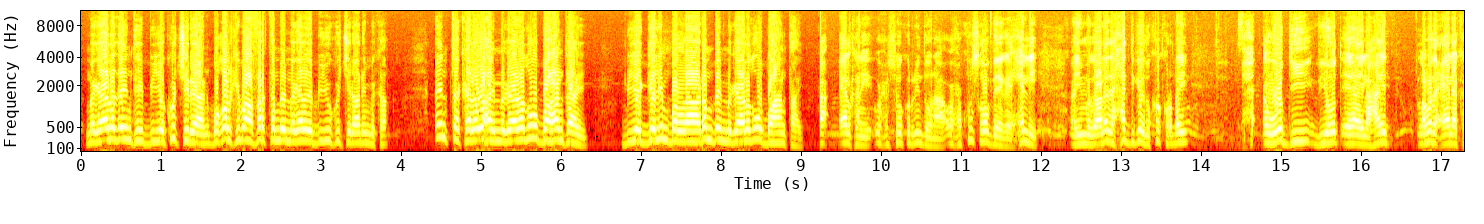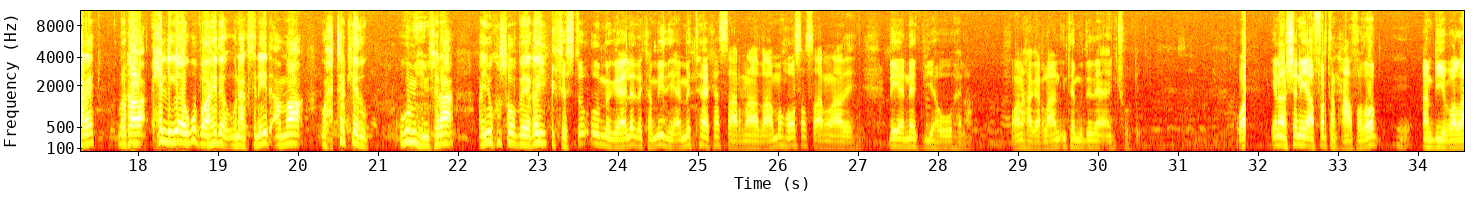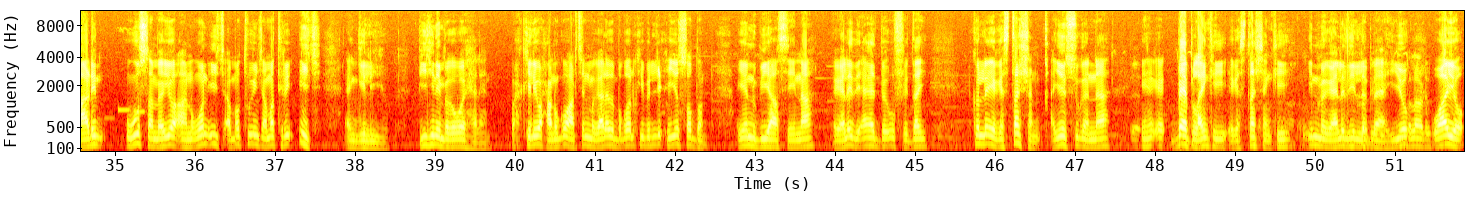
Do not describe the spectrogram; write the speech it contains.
Magaalada intay biyo ku jiraan boqolkiiba afartan bay magaalada biyuhu ku jiraan iminka. Inta kale waxay magaaladu u baahan tahay biyogelin ballaadhan bay magaaladu u baahan tahay. Ceelkani wuxuu soo kordhin doonaa wuxuu ku soo beegay xilli ay magaalada xaddigeedu ka kordhay. Awooddii biyood ee ay lahayd labada ceele kale marka xilligii ay ugu baahida wanaagsanayd ama waxtarkeedu ugu muhiimsanaa ayuu ku soo beegay kasta oo magaalada ka mid ah ama taag ka saarnaada ama hoos ha saarnaade dhayanaad biyaha uu helaa waana hagarlaan inta muddada aan joogay inaan shan iyo afartan xaafadood aan biyo ballaadhin ugu sameeyo aan one inch ama two inch ama three inch aan geliyo biyihiina maga way heleen wax keliya waxaan ugu harsan magaalada boqolkiiba lix iyo soddon ayaanu biyaha siinaa magaaladii aad bay u fiday kolley extension ayaan suganaa bablinekii extensionkii in magaaladii la baahiyo waayo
